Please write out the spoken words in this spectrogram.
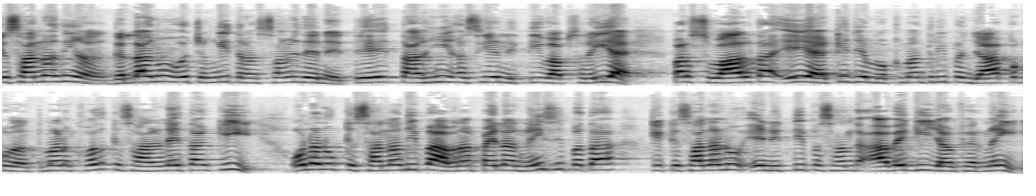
ਕਿਸਾਨਾਂ ਦੀਆਂ ਗੱਲਾਂ ਨੂੰ ਉਹ ਚੰਗੀ ਤਰ੍ਹਾਂ ਸਮਝਦੇ ਨੇ ਤੇ ਤਾਂ ਹੀ ਅਸੀਂ ਇਹ ਨੀਤੀ ਵਾਪਸ ਲਈ ਹੈ। ਪਰ ਸਵਾਲ ਤਾਂ ਇਹ ਹੈ ਕਿ ਜੇ ਮੁੱਖ ਮੰਤਰੀ ਪੰਜਾਬ ਭਗਵੰਤ ਮਾਨ ਖੁਦ ਕਿਸਾਨ ਨੇ ਤਾਂ ਕੀ? ਉਹਨਾਂ ਨੂੰ ਕਿਸਾਨਾਂ ਦੀ ਭਾਵਨਾ ਪਹਿਲਾਂ ਨਹੀਂ ਸੀ ਪਤਾ ਕਿ ਕਿਸਾਨਾਂ ਨੂੰ ਇਹ ਨੀਤੀ ਪਸੰਦ ਆਵੇਗੀ ਜਾਂ ਫਿਰ ਨਹੀਂ।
